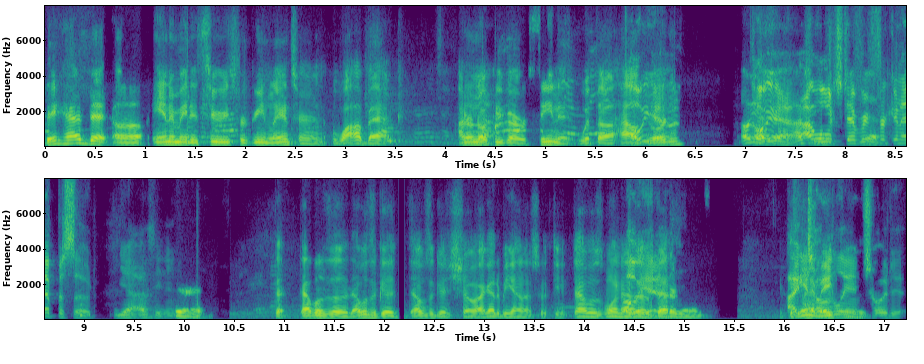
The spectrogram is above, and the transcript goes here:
They had that uh, animated series for Green Lantern a while back. I don't know if you've ever seen it with uh, Hal Oh, yeah. Jordan. Oh yeah, oh yeah, I've i seen it. watched every yeah. freaking episode Yeah, I've seen it. Yeah. That, that was a that was a good that was a good show. I got to be honest with you. That was one of Oh, the yeah. better ones. The i totally enjoyed it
